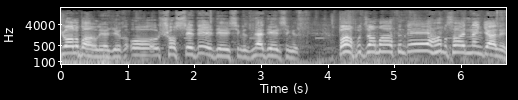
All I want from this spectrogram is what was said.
yolu bağlayacağıq. O şossedə deyirsiniz, nə deyirsiniz? Bax bu cəmaətin de hamısı ayından gəlir.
